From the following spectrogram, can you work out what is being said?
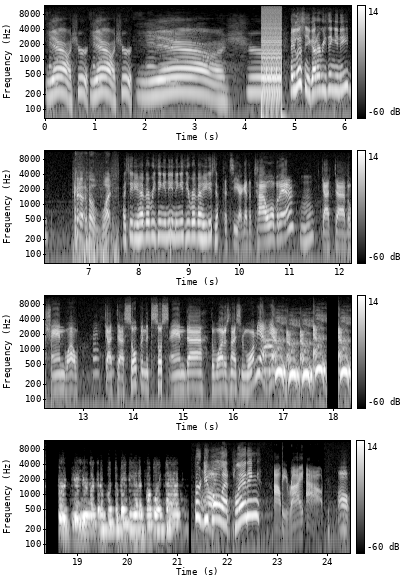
Yeah, sure. Yeah, sure. Yeah, sure. Hey, listen, you got everything you need? what? I say, do you have everything you need? Let's see. I got the towel over there. Mhm. Got uh, the and wow. Got uh, soap in the sauce, and uh, the water's nice and warm. Yeah, yeah. Bert, do you Oh. call that planning? I'll be right out. Oh,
